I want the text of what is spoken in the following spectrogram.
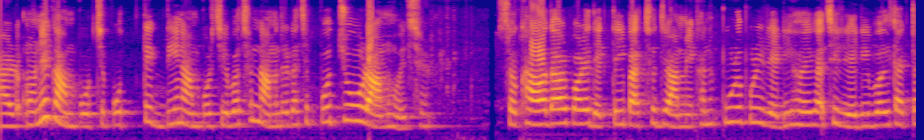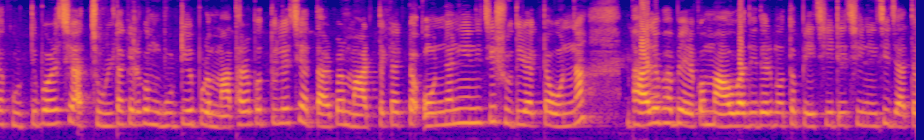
আর অনেক আম পড়ছে প্রত্যেক দিন আম পড়ছে। এবছর না আমাদের কাছে প্রচুর আম হয়েছে। সো খাওয়া দাওয়ার পরে দেখতেই পাচ্ছ যে আমি এখানে পুরোপুরি রেডি হয়ে গেছি। রেডি বলতে একটা কুর্তি পরেছি আর চুলটাকে এরকম গুটিয়ে পুরো মাথার ওপর তুলেছি আর তারপর মাঠ থেকে একটা ওড়না নিয়ে নিচ্ছি সুতির একটা ওড়না। ভালোভাবে এরকম মাওবাদীদের মতো পেঁচিয়ে টেঁচিয়ে নিয়েছি যাতে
